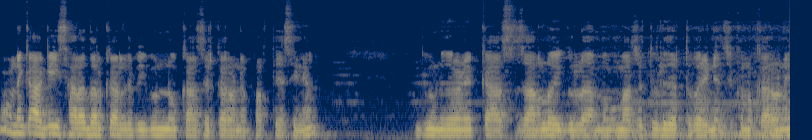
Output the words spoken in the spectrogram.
অনেক আগেই ছাড়া দরকার বিভিন্ন কাজের কারণে পারতে আসি না। বিভিন্ন ধরনের কাজ, জানলো, এগুলো আমার মাঝে তুলে ধরতে পারি না যে কোনো কারণে।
